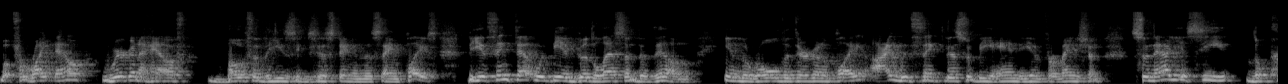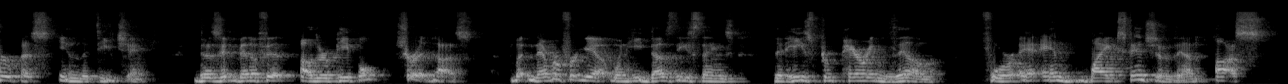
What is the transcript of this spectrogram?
But for right now, we're going to have both of these existing in the same place. Do you think that would be a good lesson to them in the role that they're going to play? I would think this would be handy information. So now you see the purpose in the teaching. Does it benefit other people? Sure, it does. But never forget when he does these things that he's preparing them for, and by extension, then us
